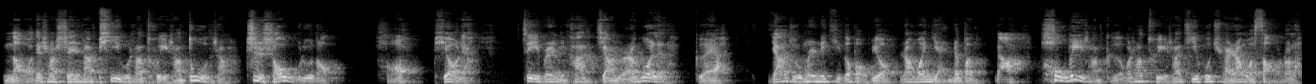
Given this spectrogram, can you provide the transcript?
脑袋上、身上、屁股上、腿上、肚子上至少五六刀，好漂亮。这边你看，蒋元过来了，哥呀，杨九妹那几个保镖让我撵着崩啊，后背上、胳膊上、腿上几乎全让我扫着了，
